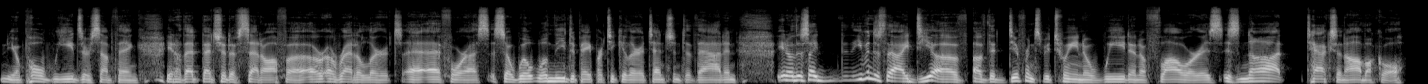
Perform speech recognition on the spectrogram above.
you know, pull weeds or something, you know, that, that should have set off a, a red alert uh, uh, for us. So we'll, we'll need to pay particular attention to that. And, you know, this, even just the idea of, of the difference between a weed and a flower is, is not taxonomical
